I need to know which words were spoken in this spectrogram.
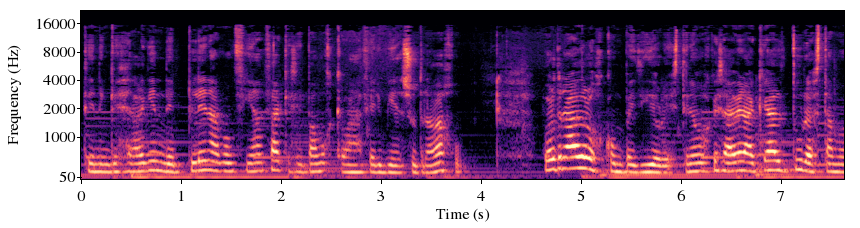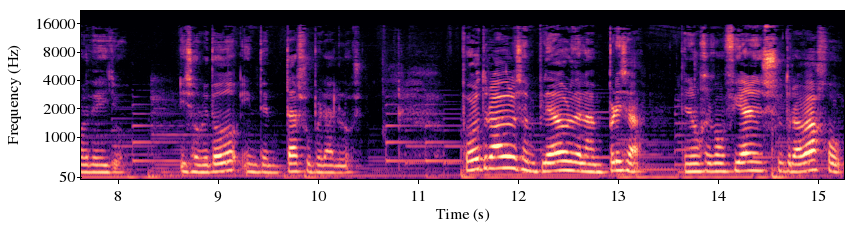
Tienen que ser alguien de plena confianza que sepamos que van a hacer bien su trabajo. Por otro lado, los competidores. Tenemos que saber a qué altura estamos de ello y sobre todo intentar superarlos. Por otro lado, los empleados de la empresa. Tenemos que confiar en su trabajo.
